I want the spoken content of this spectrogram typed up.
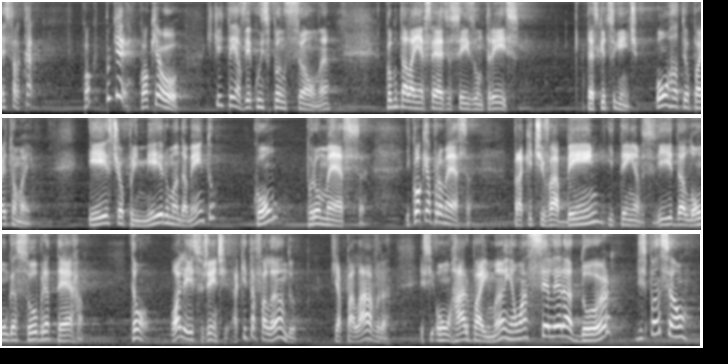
Aí você fala, cara, qual, por quê? Qual que é o. O que, que tem a ver com expansão, né? Como está lá em Efésios 6, 1, 3, está escrito o seguinte: honra teu pai e tua mãe. Este é o primeiro mandamento com promessa. E qual que é a promessa? Para que te vá bem e tenhas vida longa sobre a terra. Então, olha isso, gente. Aqui está falando que a palavra, esse honrar pai e mãe, é um acelerador de expansão.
